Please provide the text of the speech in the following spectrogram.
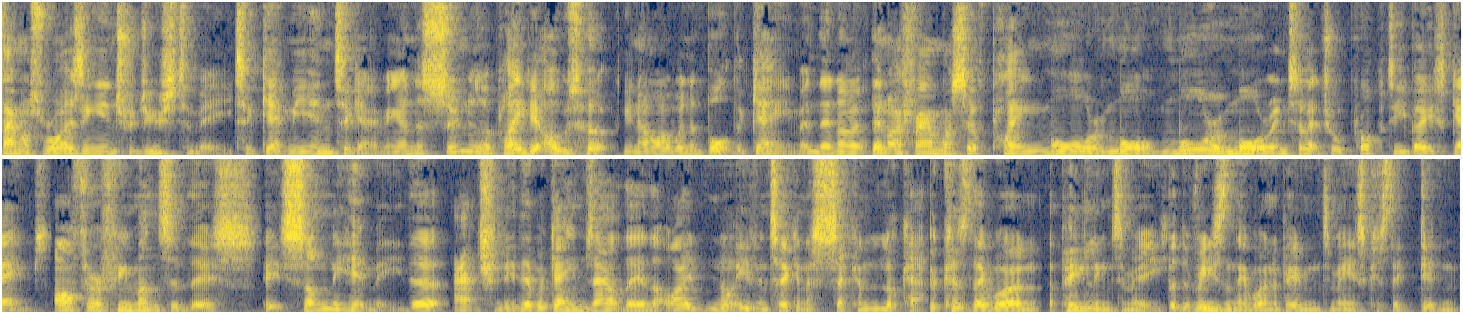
Thanos Rising introduced to me to get me into gaming, and as soon as I played it, I was hooked. You know, I went and bought the game, and then I then I found myself playing more and more, more and more intellectual property based games. After a few months of this, it suddenly hit me that actually there were games out there that I'd not even taken a second look at because they weren't appealing to me. But the reason they weren't appealing to me is because they didn't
